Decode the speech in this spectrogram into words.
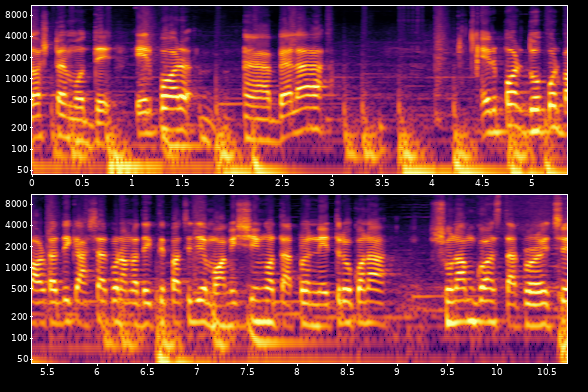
দশটার মধ্যে। এরপর বেলা, এরপর দুপুর বারোটার দিকে আসার পর আমরা দেখতে পাচ্ছি যে ময়মনসিংহ, তারপর নেত্রকোনা, সুনামগঞ্জ, তারপর রয়েছে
